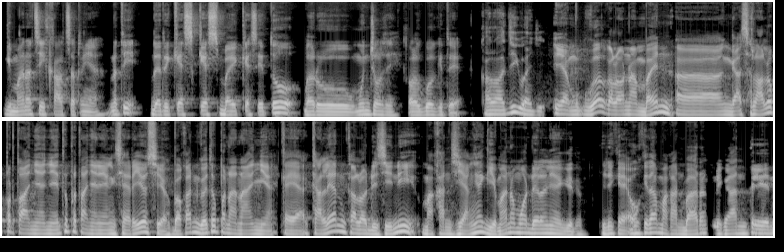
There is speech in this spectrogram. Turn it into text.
gimana sih culture-nya. Nanti dari case-case by case itu baru muncul sih kalau gue gitu ya. Kalau Aji gimana Ji? Ya gue kalau nambahin eh, nggak selalu pertanyaannya itu pertanyaan yang serius ya. Bahkan gue tuh pernah nanya kayak kalian kalau di sini makan siangnya gimana modelnya gitu. Jadi kayak oh kita makan bareng di kantin.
